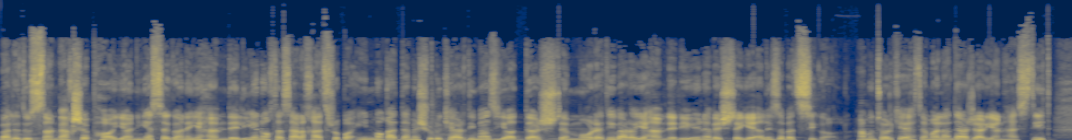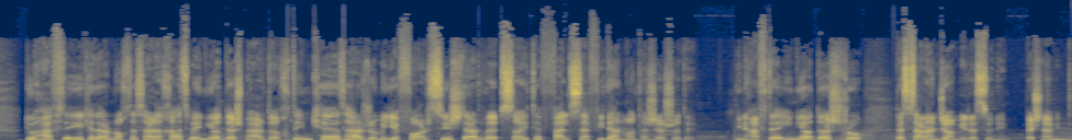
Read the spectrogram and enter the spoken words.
بله دوستان بخش پایانی سگانه همدلی نقطه سرخط رو با این مقدمه شروع کردیم از یادداشت موردی برای همدلی نوشته ی الیزابت سیگال. همونطور که احتمالا در جریان هستید دو هفته که در نقطه سرخط به این یادداشت پرداختیم که ترجمه فارسیش در وبسایت فلسفیدن منتشر شده. این هفته این یادداشت رو به سرانجام میرسونیم. بشنوید.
